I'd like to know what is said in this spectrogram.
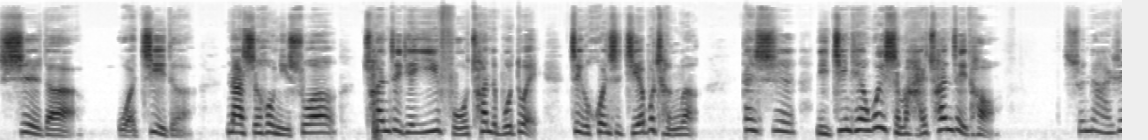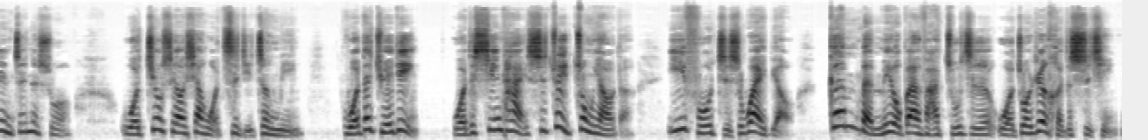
是的，我记得那时候你说。穿这件衣服穿的不对，这个婚是结不成了。但是你今天为什么还穿这套？孙娜认真的说：“我就是要向我自己证明，我的决定，我的心态是最重要的。衣服只是外表，根本没有办法阻止我做任何的事情。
